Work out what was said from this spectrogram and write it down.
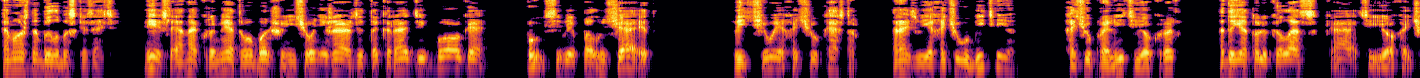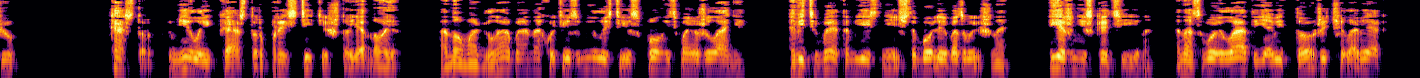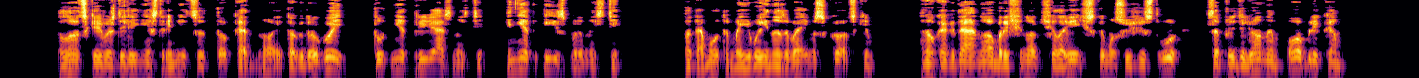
А можно было бы сказать, если она кроме этого больше ничего не жаждет, так ради бога, пусть себе получает. Ведь чего я хочу, Кастер? Разве я хочу убить ее? Хочу пролить ее кровь? Да я только ласкать ее хочу. Кастор, милый Кастор, простите, что я ною. Но могла бы она хоть из милости исполнить мое желание. Ведь в этом есть нечто более возвышенное. Я же не скотина, а на свой лад я ведь тоже человек. Плотское вожделение стремится то к одной, то к другой, тут нет привязанности, нет избранности. Потому-то мы его и называем скотским. Но когда оно обращено к человеческому существу с определенным обликом,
